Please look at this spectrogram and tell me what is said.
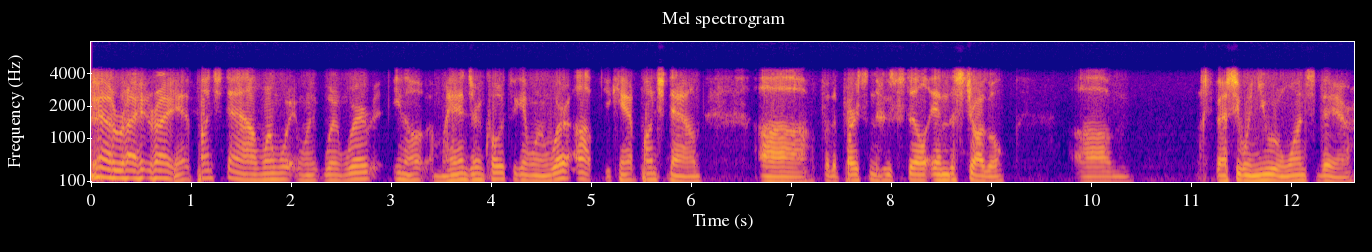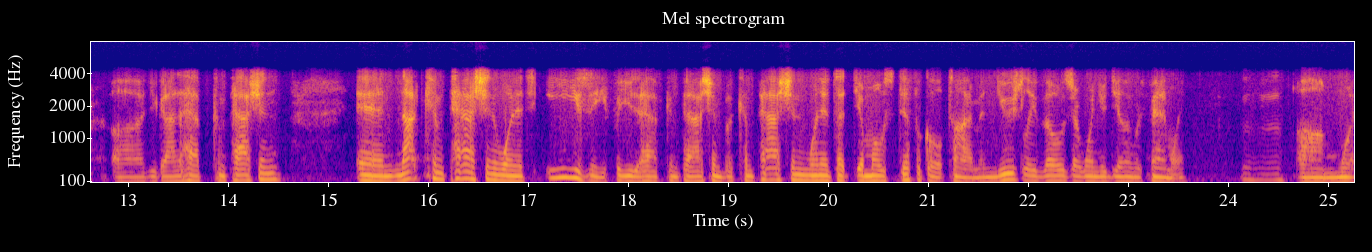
yeah, right, right. Can't punch down when we're when, when we're you know my hands are in quotes again. When we're up, you can't punch down. Uh, for the person who's still in the struggle, um, especially when you were once there, uh, you got to have compassion, and not compassion when it's easy for you to have compassion, but compassion when it's at your most difficult time, and usually those are when you're dealing with family. hmm Um,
